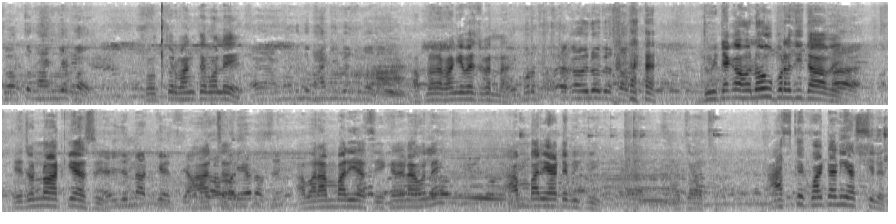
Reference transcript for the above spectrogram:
সত্তর কয়? সত্তর ভাঙতে বলে? না আপনারা ভাঙে বেচবেন না। দুই টাকা হলেও উপরে দিতে হবে। হ্যাঁ। এজন্য আটকে আছে। এই জন্য আটকে আছি। আচ্ছা। আবার আমবাড়ি আছে। এখানে না হলে আমবাড়ি হাটে বিক্রি। আচ্ছা আচ্ছা। আজকে কয়টা নিয়ে আসছিলেন?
